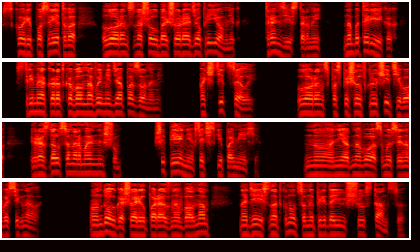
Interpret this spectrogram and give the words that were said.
Вскоре после этого Лоренс нашел большой радиоприемник, транзисторный, на батарейках, с тремя коротковолновыми диапазонами. Почти целый. Лоренс поспешил включить его, и раздался нормальный шум. Шипение, всяческие помехи. Но ни одного осмысленного сигнала. Он долго шарил по разным волнам, надеясь наткнуться на передающую станцию.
